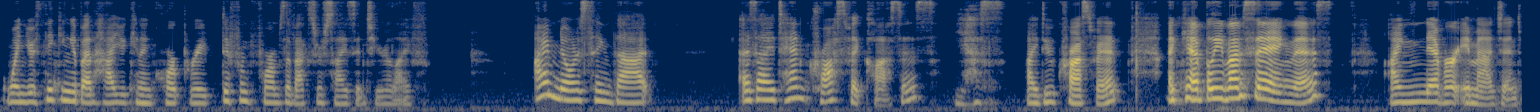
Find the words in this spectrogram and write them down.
when you're thinking about how you can incorporate different forms of exercise into your life. I'm noticing that as I attend CrossFit classes, yes, I do CrossFit. I can't believe I'm saying this. I never imagined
